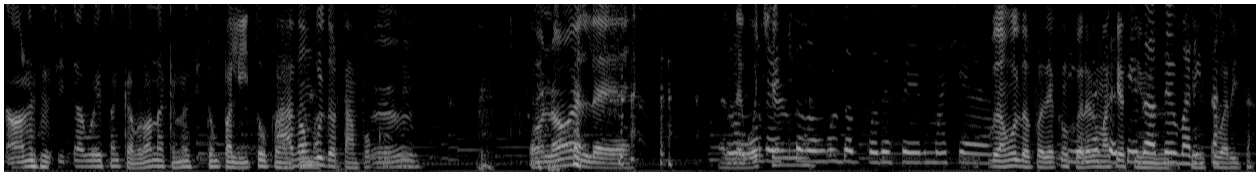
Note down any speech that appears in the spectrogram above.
No necesita, güey, es tan cabrona que no necesita un palito para Ah, Dumbledore tampoco, Mm. güey. ¿O no? El de. El de No, Witcher. de hecho, güey. Dumbledore puede hacer magia. Dumbledore podía conjurar magia sin, de sin su varita.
